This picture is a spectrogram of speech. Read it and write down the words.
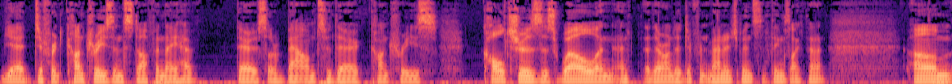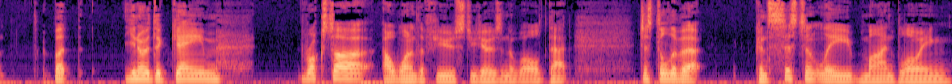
yeah different countries and stuff, and they have they're sort of bound to their countries' cultures as well, and, and they're under different managements and things like that. Um, but you know, the game Rockstar are one of the few studios in the world that just deliver consistently mind blowing.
